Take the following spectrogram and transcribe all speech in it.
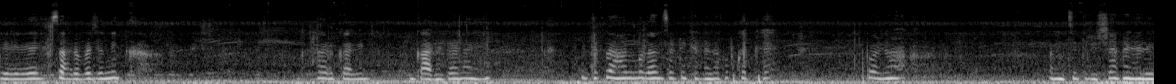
हे सार्वजनिक सरकारी गार्डन आहे. इथे लहान मुलांसाठी खेळायला खूप काही आहे. पण आमची त्रिशा मिळाली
